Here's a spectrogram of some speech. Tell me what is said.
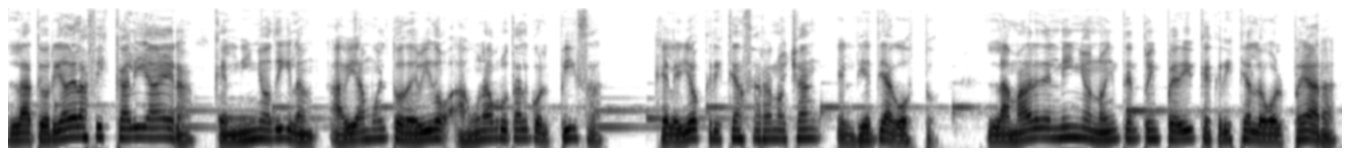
La teoría de la fiscalía era que el niño Dylan había muerto debido a una brutal golpiza que le dio Cristian Serrano Chan el 10 de agosto. La madre del niño no intentó impedir que Cristian lo golpeara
